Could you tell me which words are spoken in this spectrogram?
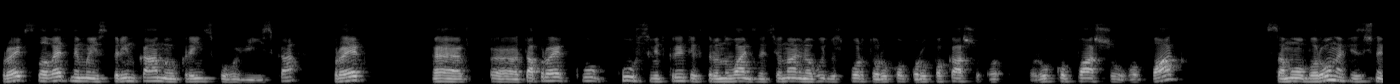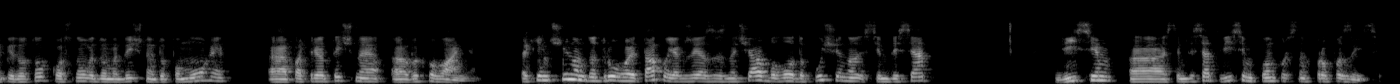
проект славетними сторінками українського війська, проект е, е, та проект курс відкритих тренувань з національного виду спорту рукопашого ПАК, самооборона, фізична підготовка, основи до медичної допомоги, е, патріотичне е, виховання. Таким чином, до другого етапу, як вже я зазначав, було допущено 70 8, 78 е, конкурсних пропозицій.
